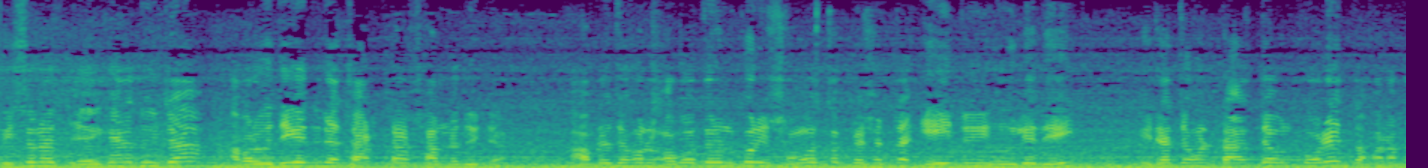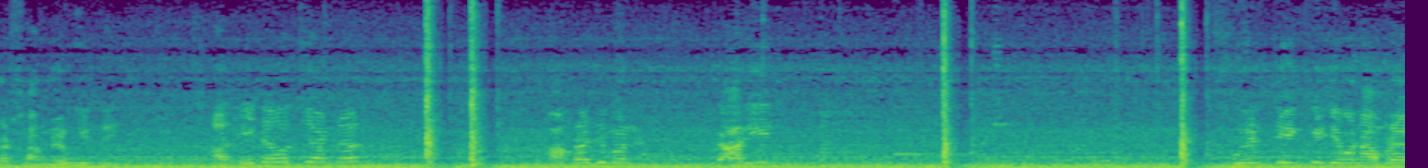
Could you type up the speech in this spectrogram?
পিছনে এখানে দুইটা, আবার ওইদিকে দুইটা, চারটা, সামনে দুইটা। আমরা যখন অবতরণ করি, সমস্ত প্রেশারটা এই দুই হুইলে দেই। এটা যখন টাচ ডাউন করে, তখন আমরা সামনে হুইল দিই। আর এটা হচ্ছে আপনার, আমরা যেমন গাড়ির ফুয়েল ট্যাঙ্কে যেমন আমরা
